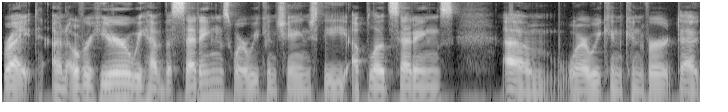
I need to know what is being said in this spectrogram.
Right, and over here we have the settings where we can change the upload settings, um, where we can convert uh,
